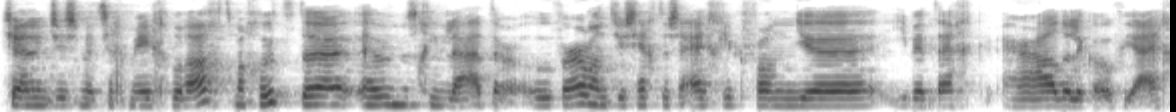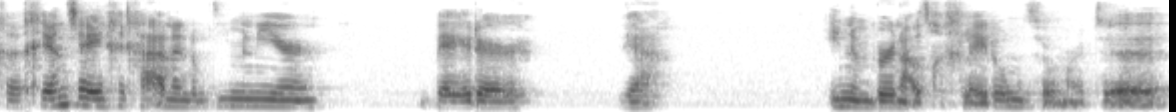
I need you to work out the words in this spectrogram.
challenges met zich meegebracht. Maar goed, daar hebben we misschien later over. Want je zegt dus eigenlijk van je, je bent eigenlijk herhaaldelijk over je eigen grens heen gegaan. En op die manier ben je er ja, in een burn-out gegleden, om het zo maar te,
